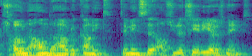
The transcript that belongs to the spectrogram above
Schone handen houden kan niet, tenminste als je het serieus neemt.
